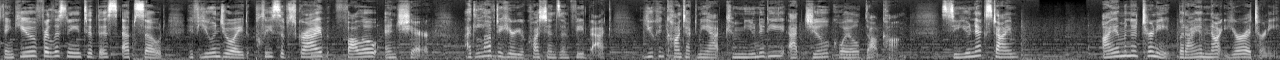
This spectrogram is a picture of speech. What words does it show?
Thank you for listening to this episode. If you enjoyed, please subscribe, follow, and share. I'd love to hear your questions and feedback. You can contact me at community at jillcoil.com. See you next time. I am an attorney, but I am not your attorney.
